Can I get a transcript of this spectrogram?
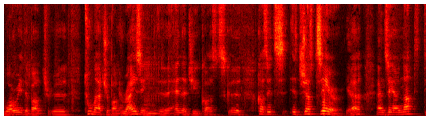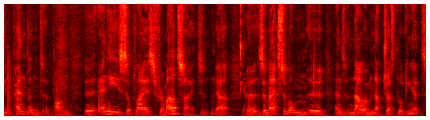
worried about uh, too much about Yeah. rising uh, energy costs because it's it's just there Yeah. yeah. and they are not dependent upon uh, any supplies from outside Mhm. yeah Yeah. uh, the maximum, uh, and now I'm not just looking at,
